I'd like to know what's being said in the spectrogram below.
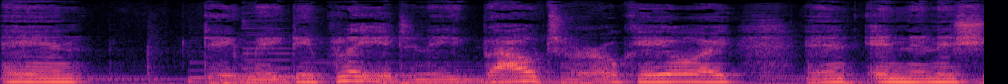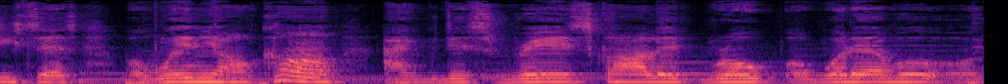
And they made their pledge and they bowed to her. Okay, all right. And and then she says, "Well, when y'all come, I this red scarlet rope or whatever or."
